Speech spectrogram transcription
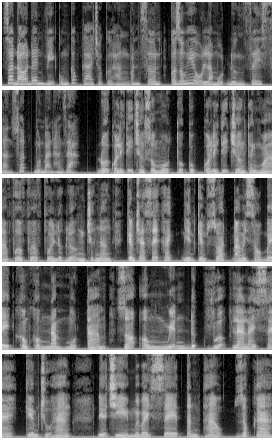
Do đó, đơn vị cung cấp ga cho cửa hàng Văn Sơn có dấu hiệu là một đường dây sản xuất buôn bán hàng giả đội quản lý thị trường số 1 thuộc Cục Quản lý Thị trường Thanh Hóa vừa phối hợp với lực lượng chức năng kiểm tra xe khách biển kiểm soát 36B00518 do ông Nguyễn Đức Vượng là lái xe kiêm chủ hàng, địa chỉ 17C Tân Thảo, Dốc Ga,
